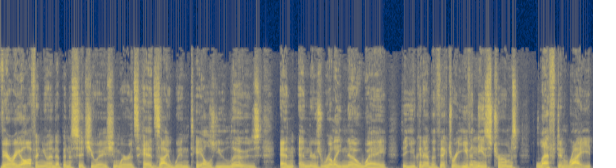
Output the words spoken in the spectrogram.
very often you end up in a situation where it's heads i win tails you lose and, and there's really no way that you can have a victory. Even these terms left and right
